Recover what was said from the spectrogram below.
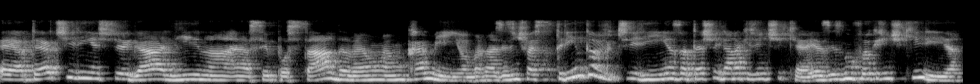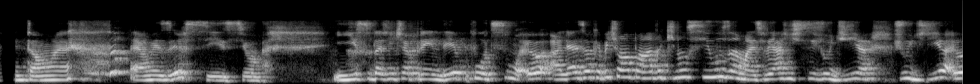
É, até a tirinha chegar ali na, a ser postada é um, é um caminho. Às vezes a gente faz 30 tirinhas até chegar na que a gente quer, e às vezes não foi o que a gente queria. Então é, é um exercício. E isso da gente aprender, putz, eu, aliás, eu acabei de falar uma palavra que não se usa mais. Falei, ah, a gente se judia. Judia, eu,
